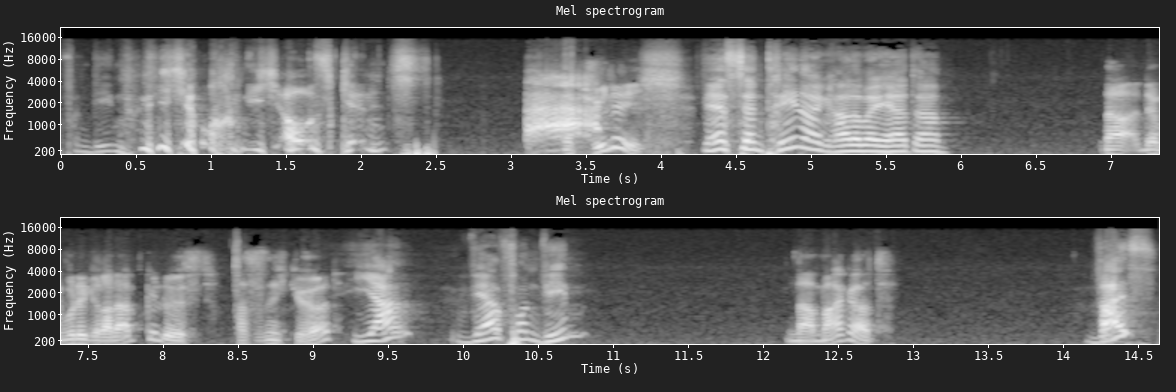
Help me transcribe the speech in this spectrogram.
von denen du dich auch nicht auskennst. Natürlich. Wer ist denn Trainer gerade bei Hertha? Na, der wurde gerade abgelöst. Hast du es nicht gehört? Ja? Wer von wem? Na, Magath. Was?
